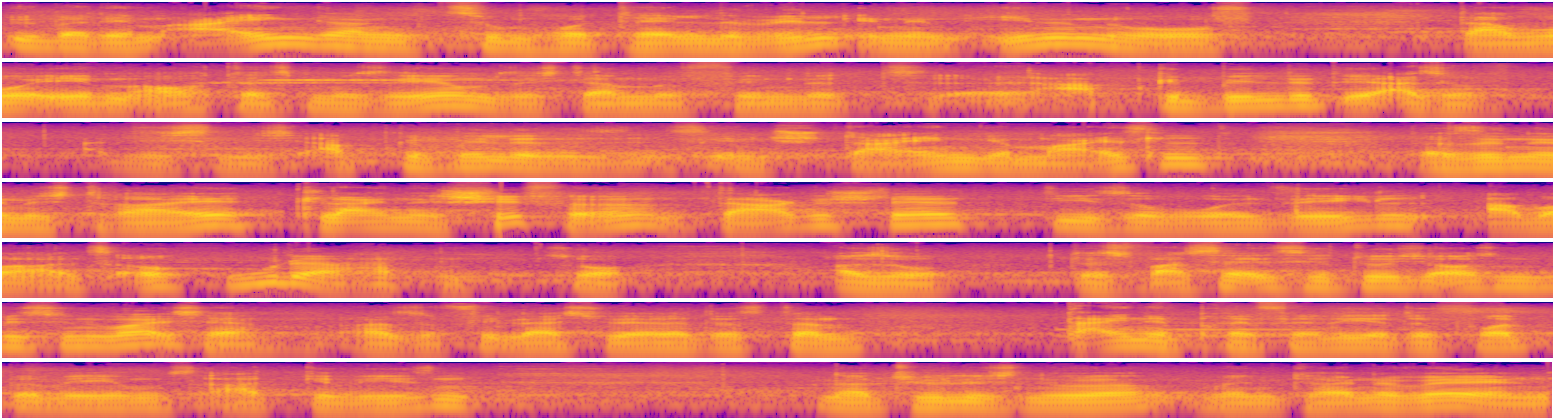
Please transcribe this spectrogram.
über dem Eingang zum Hotel de Ville in den Innenhof, da wo eben auch das Museum sich dann befindet, äh, abgebildet, also nicht, nicht abgebildet, es ist in Stein gemeißelt. Da sind nämlich drei kleine Schiffe dargestellt, die sowohl Segel, aber als auch Ruder hatten. So, also das Wasser ist hier durchaus ein bisschen weicher. Also vielleicht wäre das dann deine präferierte Fortbewegungsart gewesen. Natürlich nur, wenn keine Wellen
